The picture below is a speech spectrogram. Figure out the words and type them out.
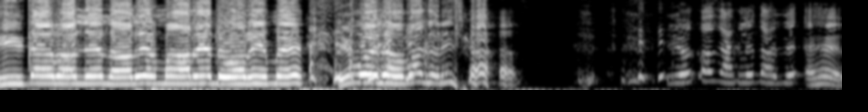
If they're running on it, Mare Dorime. You want to Baba go reach house. You come calculate and say, eh,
